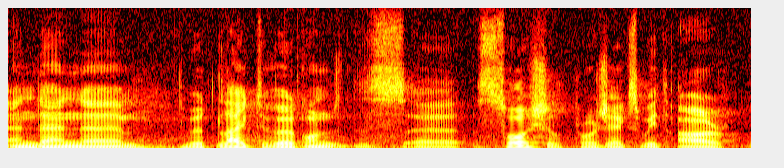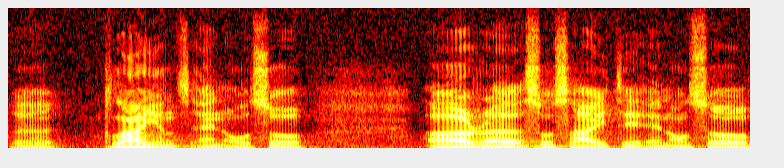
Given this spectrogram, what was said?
and then um, would like to work on this, uh, social projects with our uh, clients and also our uh, society and also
